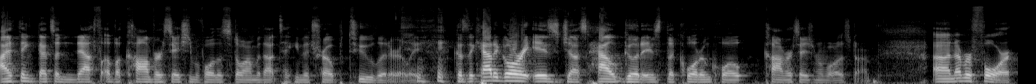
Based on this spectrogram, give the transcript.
I think that's enough of a conversation before the storm without taking the trope too literally, because the category is just how good is the quote unquote conversation before the storm. Uh, number four,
